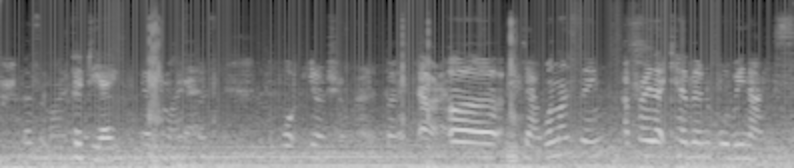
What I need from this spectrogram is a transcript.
pray, that's in mine. 58. Yeah, that's in mine. Yeah. Bus. Well, you know, she don't ride it, but. I don't know. Uh, yeah, one last thing. I pray that Kevin will be nice.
